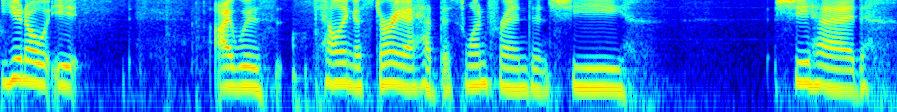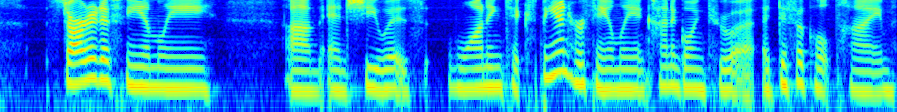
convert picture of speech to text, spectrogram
you know it, i was telling a story. I had this one friend and she she had started a family um, and she was wanting to expand her family and kind of going through a, a difficult time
